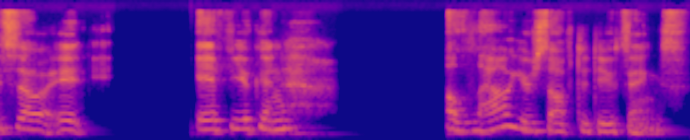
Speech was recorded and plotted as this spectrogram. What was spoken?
So it if you can allow yourself to do things.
